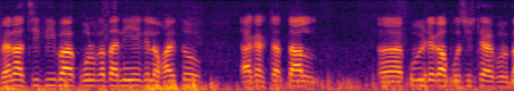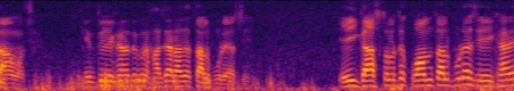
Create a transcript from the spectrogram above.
বেনাচিটি বা কলকাতা নিয়ে গেলে হয়তো এক একটা তাল কুড়ি টাকা, পঁচিশ টাকা করে দাম আছে। কিন্তু এখানে দেখুন হাজার হাজার তাল পড়ে আছে। এই গাছতলাতে কম তাল পড়ে আছে। এইখানে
